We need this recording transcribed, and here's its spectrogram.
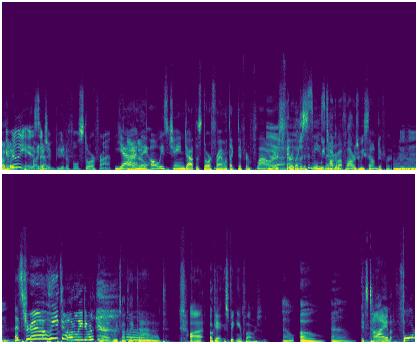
Okay. It really is Bye, such guys. a beautiful storefront. Yeah, and they always change out the storefront with like different flowers Yeah. for And like listen, the when we talk about flowers, we sound different. Mm-hmm. That's true. We totally do. Yeah, we talk like that. Uh, okay, speaking of flowers, Oh, oh. Oh. It's time for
